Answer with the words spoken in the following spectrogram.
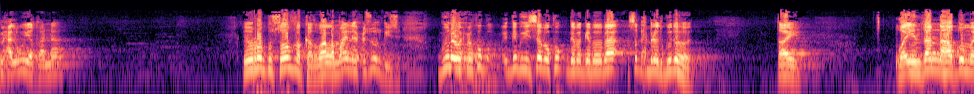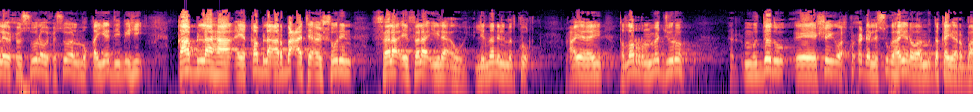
maxaa lagu yaqaanaa? Inuu roobku soo fakado waa la maynaya xusuulkiisa. Guna wuxuu ku gebigiisaba ku gebagaboobaa saddex bilood gudahood. Ayb wain danna hadduu malay xusuulahu xusuula almuqayadi bihi qablaha ay qabla arbacati ashhurin falaa ilaa wey lidan اlmadkuur maxaa yeelay tadarur ma jiro muddadu shayga wax ku xidha la sugahayana waa muddo ka yarba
